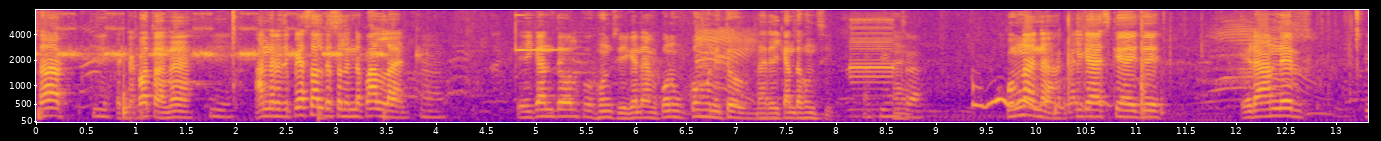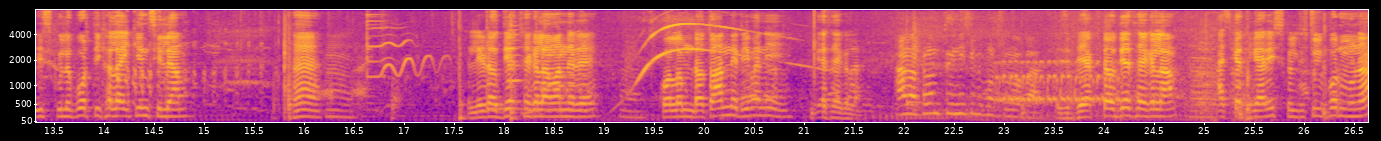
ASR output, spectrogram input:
স্যার একটা কথা না? আপনারা যে পেশাল টেশাল না পারলেন হ্যাঁ। এই গানতে অল্প শুনছি। এখানে আমি কোন কম শুনি তো না রে, এই গানটা শুনছি। হচ্ছে কম নাই না? কালকে আজকে এই যে এটা আন্নের স্কুলে ভর্তি খেলায় কিনছিলাম। হ্যাঁ। এটাও দিয়ে থেকে গেলাম আন্নারে হুম। কলমটাও তো আন্নেরই মানে দিয়ে থেকে গেলাম। আমার কলম তুই নিছিল কোন বাবা? এই যে ব্যাগটাও দিয়ে থেকে গেলাম। আজকে থেকে আর স্কুল স্কুল পড়ব না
